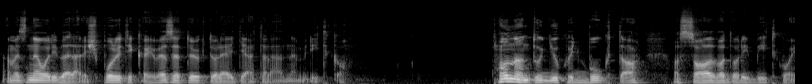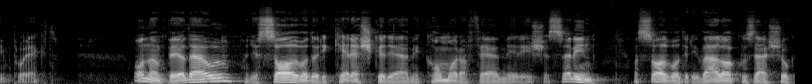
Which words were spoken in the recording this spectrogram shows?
ám ez neoliberális politikai vezetőktől egyáltalán nem ritka. Honnan tudjuk, hogy bukta a szalvadori bitcoin projekt? Onnan például, hogy a szalvadori kereskedelmi komora felmérése szerint a szalvadori vállalkozások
